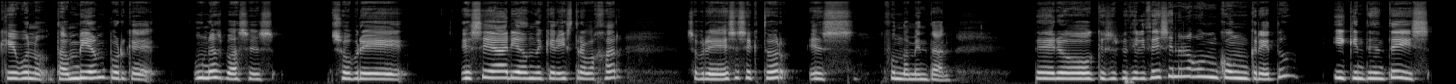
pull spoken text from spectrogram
que bueno, también porque unas bases sobre ese área donde queréis trabajar, sobre ese sector, es fundamental. Pero que os especialicéis en algo en concreto y que intentéis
